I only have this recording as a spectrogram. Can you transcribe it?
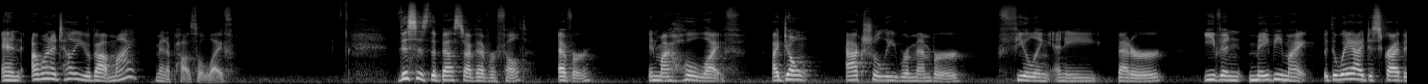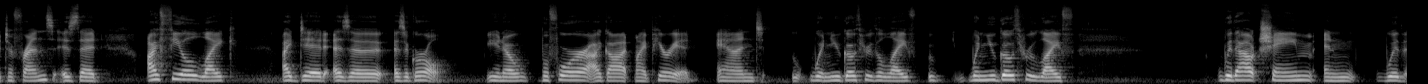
And I want to tell you about my menopausal life. This is the best I've ever felt, ever, in my whole life. I don't actually remember feeling any better. Even maybe my the way I describe it to friends is that I feel like I did as a as a girl, you know, before I got my period. And when you go through the life when you go through life without shame and with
